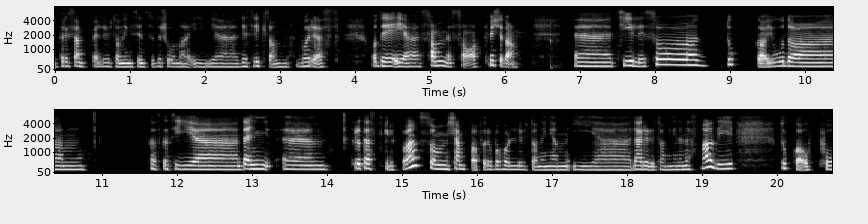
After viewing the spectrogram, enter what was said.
f.eks. utdanningsinstitusjoner i eh, distriktene våre. Og det er samme sak mye, da. Tidlig så dukka jo da hva skal jeg si den protestgruppa som kjempa for å beholde utdanningen i lærerutdanningen i Nesna, de dukka opp på,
